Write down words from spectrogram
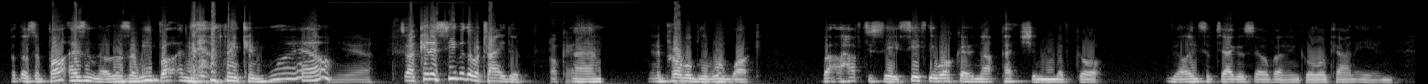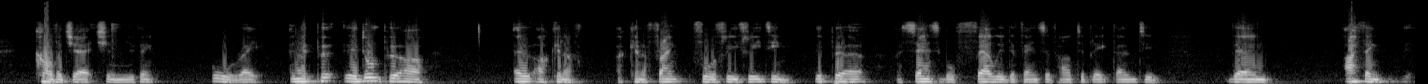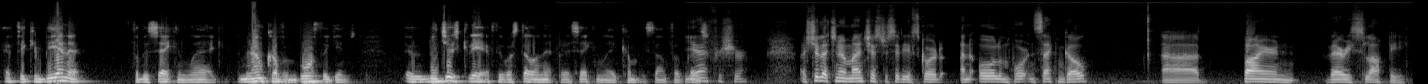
But there's a but, isn't there? There's a wee button there thinking, well. Yeah. So I kind of see what they were trying to do. Okay. Um, and it probably won't work. But I have to say, see if they walk out in that pitch and they've got the likes of Thiago Silva and N'Golo Kante and Kovacic, and you think, oh right, and they put they don't put a out a kind of a kind of frank four three three team. They put a, a sensible, fairly defensive, hard to break down team. Then I think if they can be in it for the second leg, I mean I'm covering both the games. It would be just great if they were still in it for the second leg coming to Stamford Bridge. Yeah, for sure. I should let you know Manchester City have scored an all important second goal. Uh, Bayern very sloppy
